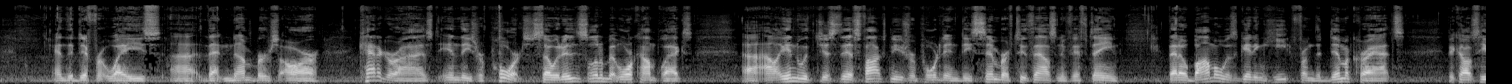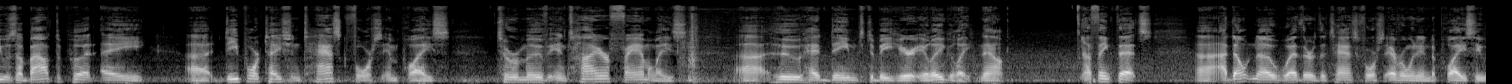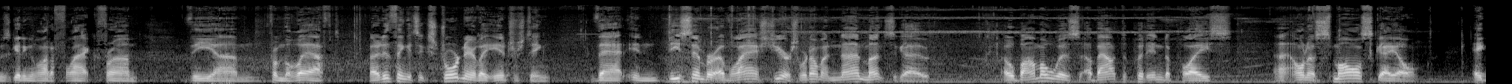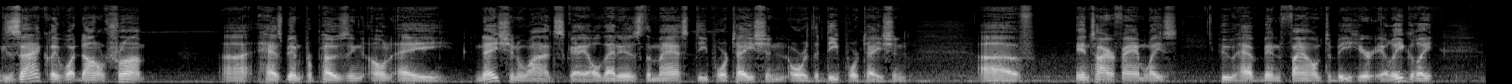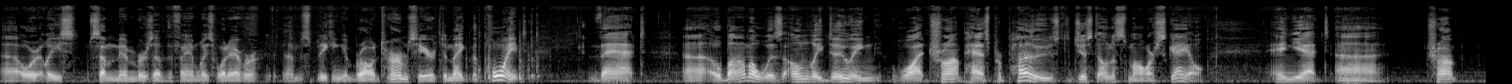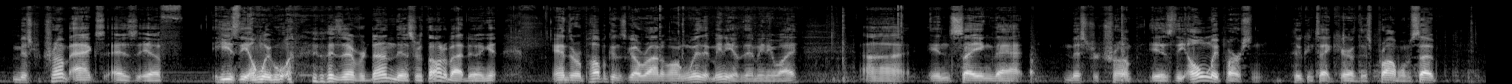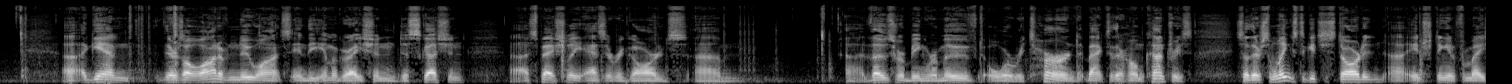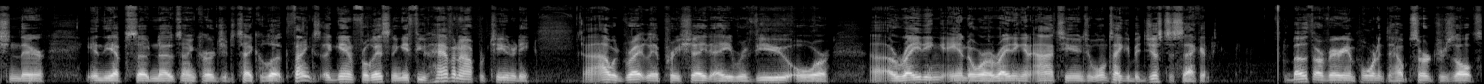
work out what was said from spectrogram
and the different ways uh, that numbers are categorized in these reports. So it is a little bit more complex. Uh, I'll end with just this. Fox News reported in December of 2015 that Obama was getting heat from the Democrats because he was about to put a uh, deportation task force in place to remove entire families uh, who had deemed to be here illegally. Now, I think that's. Uh, I don't know whether the task force ever went into place. He was getting a lot of flack from the um, from the left, but I do think it's extraordinarily interesting that in December of last year, so we're talking about nine months ago, Obama was about to put into place uh, on a small scale exactly what Donald Trump uh, has been proposing on a nationwide scale, that is, the mass deportation or the deportation of entire families who have been found to be here illegally, uh, or at least some members of the families, whatever. I'm speaking in broad terms here to make the point that uh, Obama was only doing what Trump has proposed, just on a smaller scale, and yet uh, Trump, Mr. Trump, acts as if he's the only one who has ever done this or thought about doing it, and the Republicans go right along with it, many of them anyway, uh, in saying that Mr. Trump is the only person who can take care of this problem. So, uh, again, there's a lot of nuance in the immigration discussion, especially as it regards um, uh, those who are being removed or returned back to their home countries. So there's some links to get you started. Uh, interesting information there in the episode notes. I encourage you to take a look. Thanks again for listening. If you have an opportunity, uh, I would greatly appreciate a review or uh, a rating and or a rating in iTunes. It won't take you but just a second. Both are very important to help search results.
